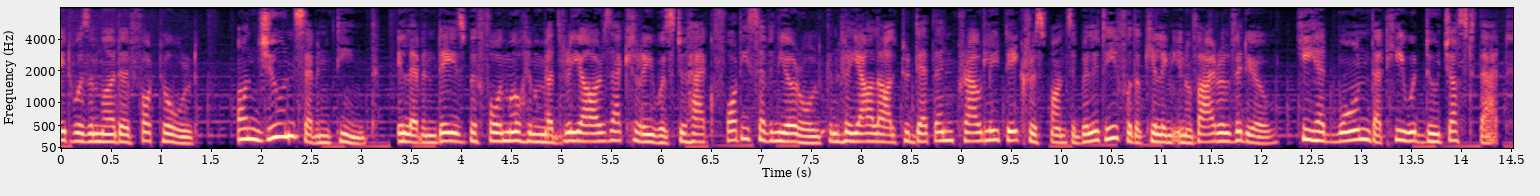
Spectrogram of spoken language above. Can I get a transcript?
It was a murder foretold. On June 17th, 11 days before Mohammad Riaz Attari was to hack 47 year old Kanhaiya to death and proudly take responsibility for the killing in a viral video, he had warned that he would do just that.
